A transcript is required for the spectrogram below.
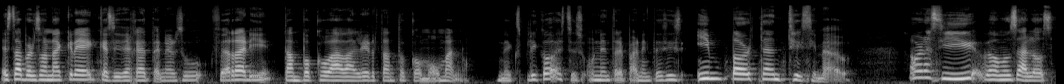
Esta persona cree que si deja de tener su Ferrari, tampoco va a valer tanto como humano. ¿Me explico? Esto es un entre paréntesis importantísimo. Ahora sí, vamos a los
